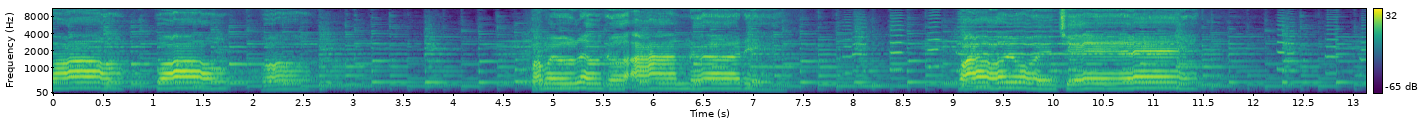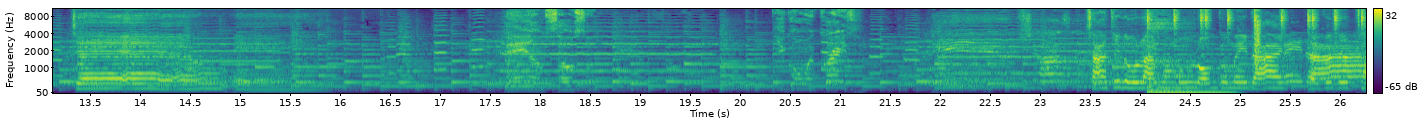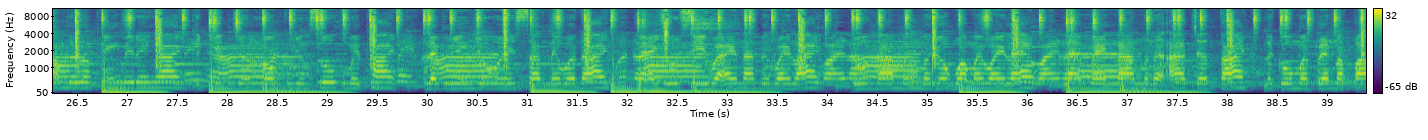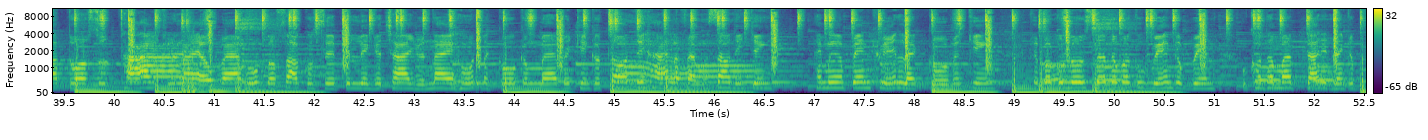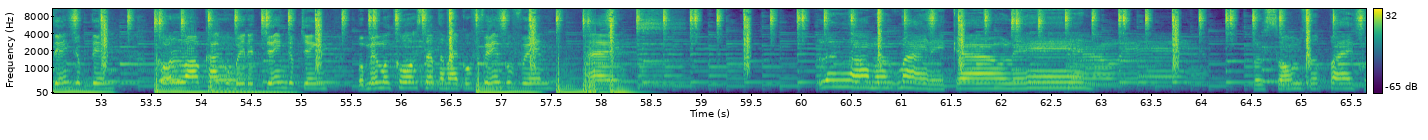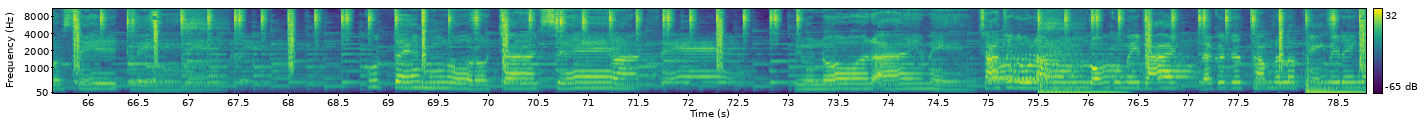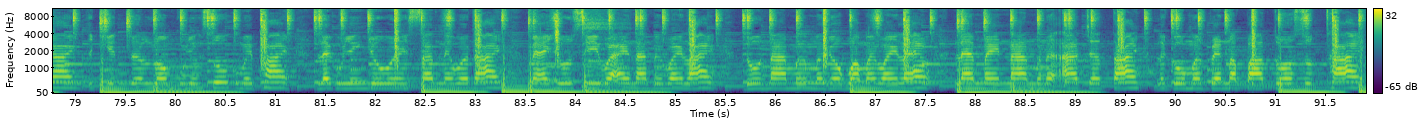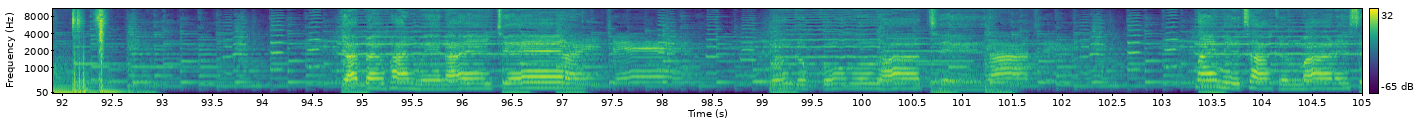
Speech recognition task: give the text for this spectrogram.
ว้าวว้าวว้าวพอไม่รู้เรื่องก็อ่านเนื้อดิว้าวโอ้ยเจเจมเอ Damn, Sosa. You going crazy. ทางที่กูรันเพราะมึงล้มกูไม่ไยังสู้กูไม่พ่าย และกูยังอยู่ไอ้สัตว์ในว่าได้แม่ยูซีว่าไอ้นั่นเป็นไวร้ายดูหน้ามึงมันก็ว่าไม่ไหวแล้ว และไม่นานมันอาจจะตาย และกูมันเป็นมาปาตัวสุดท้ายคือไล่เอาแวร์ฮุบตัวฝ้ากูเสียเป็นลิงกระชายอยู่ในฮุดและกูกับแม่เป็นคิงก็โทษที่หายและแฟนมึงเศร้าจริงๆ ให้มึงเป็นควีนและกูเป็นคิงแค่บอกกูรู้เสียแต่ว่ากูเวียนกับเวียนกูคนธรรมดาที่เดินกับเตียงกับดินคนรอบข้างกูไม่ได้จริงกับจริงบอกมีบางคนเสียทำไมกูฟินกูฟินเอ้ งราวมากมายในกาวเล่นผสมสไปซ์คนสีกลิ่นกูเต็มมึงโลดออกจากเส้น You know what I mean ทาที่กูรังมึงล้มกูไม่ได้ แล้วก็จะทำแต่ละเพลงไม่ได้ง่าย จะคิดจะล้มกูยังสู้กูไม่พ่าย และกูยังอยู่ไอ้สัตว์ในว่าได้ แม่ยูซีว่าไอ้นั่นเป็นไวร้ายดูหน้ามึงมันก็ว่าไม่ไหวแล้ว และไม่นานมึงน่ะอาจจะตาย และกูมันเป็นมาปลาตัวสุดท้ายอยากแบ่งพันไว้ในเจนมึงกับกูก็ลาเทไม่มีทางขึ้นมาในเซ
